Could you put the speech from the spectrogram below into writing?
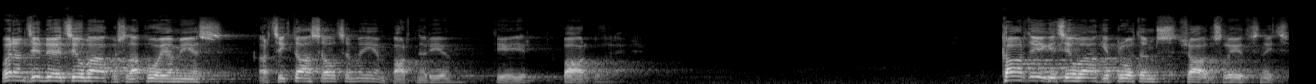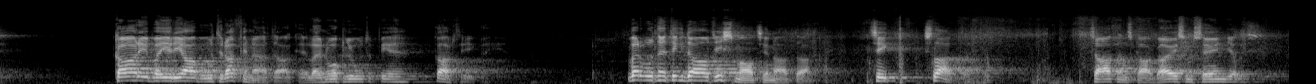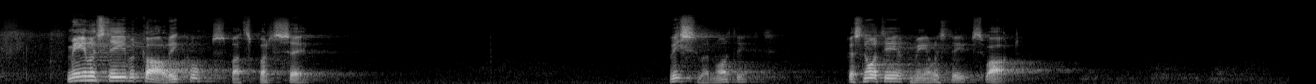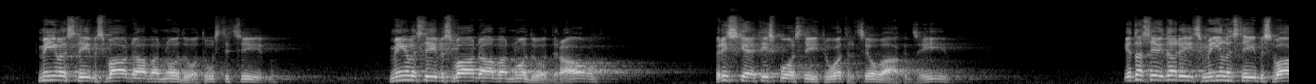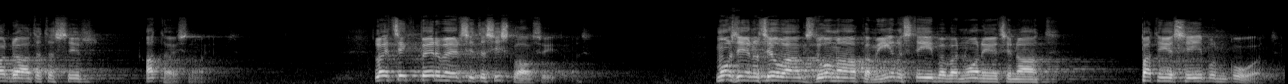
Varam dzirdēt cilvēkus lepojamies, ar cik tā saucamajiem partneriem tie ir pārgulējuši. Kārtīgi cilvēki, protams, šādas lietas nicina. Kārībai ir jābūt rafinētākai, lai nokļūtu pie kārtīgai. Varbūt ne tik daudz izsmalcinātākai, cik slēptai. Sātans kā gaismas eņģelis, mīlestība kā likums pats par sevi. Viss var notikt, kas notiek mīlestības vārdā. Mīlestības vārdā var nodot uzticību, Mīlestības vārdā var nodot draugu, riskēt izpostīt otra cilvēka dzīvi. Ja tas tiek darīts mīlestības vārdā, tad tas ir attaisnojams. Lai cik perversi tas izklausītos. Mūsdienu cilvēks domā, ka mīlestība var noniecināt patiesību un godu.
